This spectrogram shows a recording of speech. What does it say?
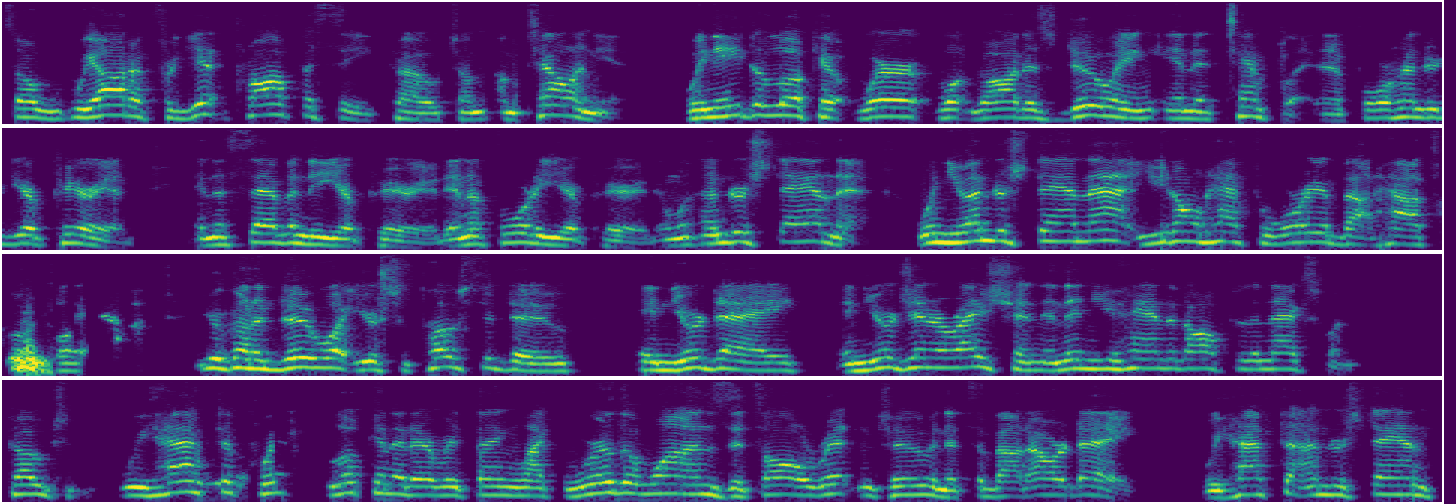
So we ought to forget prophecy, Coach. I'm, I'm telling you, we need to look at where what God is doing in a template in a 400 year period, in a 70 year period, in a 40 year period, and we understand that. When you understand that, you don't have to worry about how it's going to play out. You're going to do what you're supposed to do in your day, in your generation, and then you hand it off to the next one. Coach, we have to quit looking at everything like we're the ones that's all written to and it's about our day. We have to understand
